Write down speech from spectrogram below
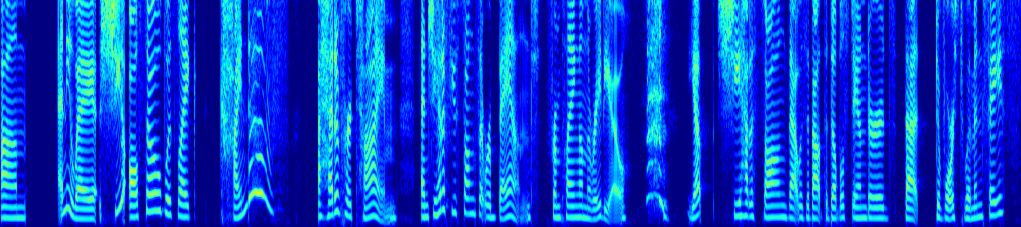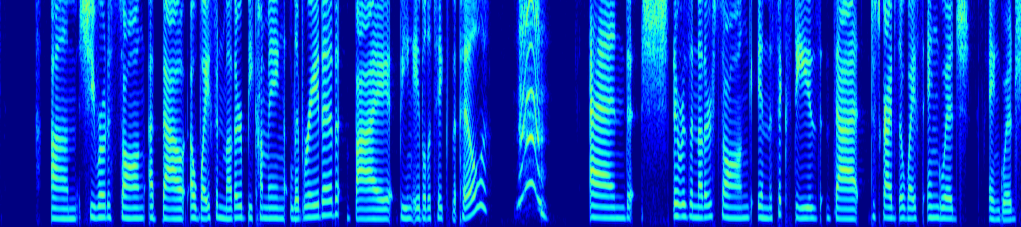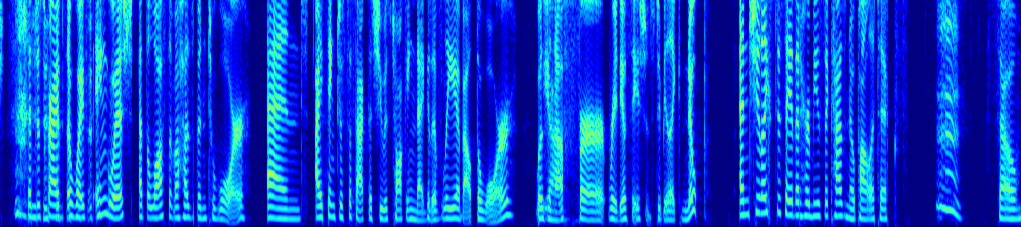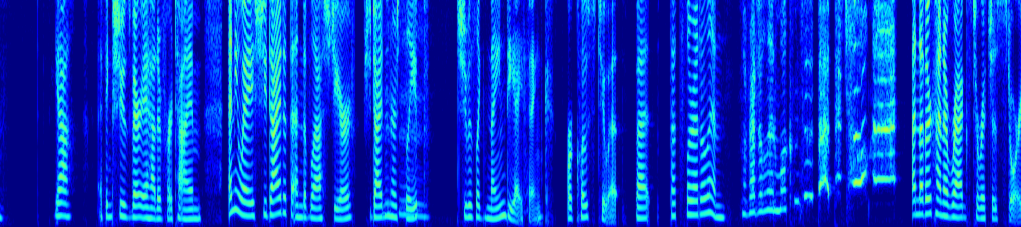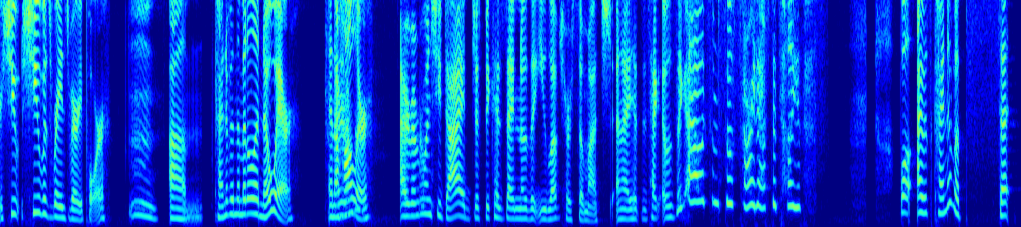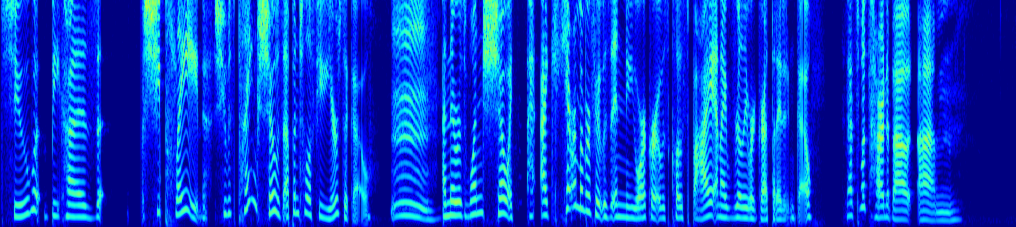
Um, anyway, she also was like kind of ahead of her time, and she had a few songs that were banned from playing on the radio. Yep. She had a song that was about the double standards that divorced women face. Um, she wrote a song about a wife and mother becoming liberated by being able to take the pill. And sh- there was another song in the 60s that describes a wife's anguish, anguish, that describes a wife's anguish at the loss of a husband to war. And I think just the fact that she was talking negatively about the war was Yeah. enough for radio stations to be like, nope. And she likes to say that her music has no politics. So, yeah, I think she was very ahead of her time. Anyway, she died at the end of last year. She died in her sleep. She was like 90, I think, or close to it. But that's Loretta Lynn. Loretta Lynn, welcome to the Bad Bitch Home. Another kind of rags to riches story. She she was raised very poor. Um, kind of in the middle of nowhere in a I remember- holler. I remember when she died just because I know that you loved her so much. And I had to text, I was like, Alex, I'm so sorry to have to tell you this. Well, I was kind of upset too because she played. She was playing shows up until a few years ago. Mm. And there was one show I I can't remember if it was in New York or it was close by, and I really regret that I didn't go. That's what's hard about um,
